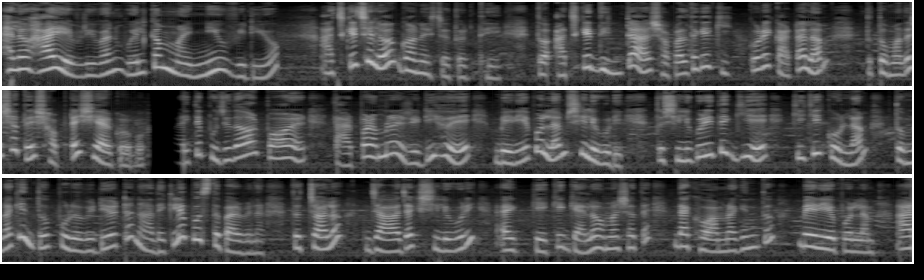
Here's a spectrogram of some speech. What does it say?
Hello hi everyone welcome my new video আজকে ছিল গণেশ চতুর্থী। তো আজকের দিনটা সকাল থেকে কি করে কাটালাম, তো তোমাদের সাথে সবটাই শেয়ার করব। বাড়িতে পুজো দেওয়ার পর তারপর আমরা রেডি হয়ে বেরিয়ে পড়লাম শিলিগুড়ি। তো শিলিগুড়িতে গিয়ে কি কি করলাম, তোমরা কিন্তু পুরো ভিডিওটা না দেখলে বুঝতে পারবে না। তো চলো, যাওয়া যাক শিলিগুড়ি আর কে কে গেল আমার সাথে। দেখো, আমরা কিন্তু বেরিয়ে পড়লাম। আর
